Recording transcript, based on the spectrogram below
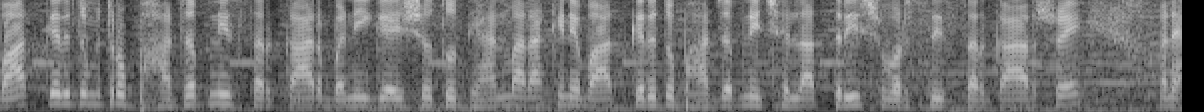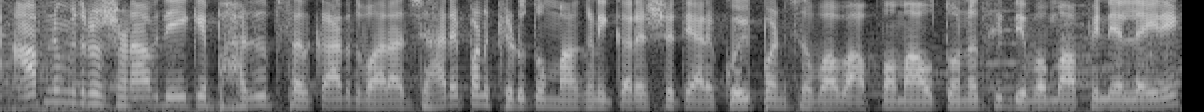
વાત કરીએ તો મિત્રો, ભાજપની સરકાર બની ગઈ છે. તો ધ્યાનમાં રાખીને વાત કરીએ તો ભાજપની છેલ્લા ત્રીસ વર્ષથી સરકાર છે. અને આપને મિત્રો જણાવી દઈએ કે ભાજપ સરકાર દ્વારા જ્યારે પણ ખેડૂતો માગણી કરે છે, ત્યારે કોઈ પણ જવાબ આપવામાં આવતો નથી દેવા માફીને લઈને.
